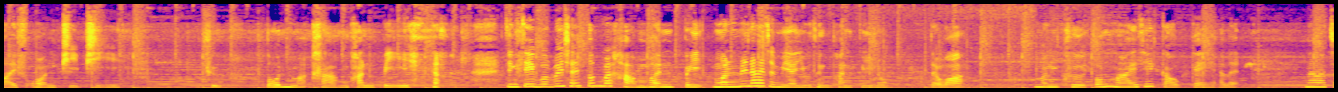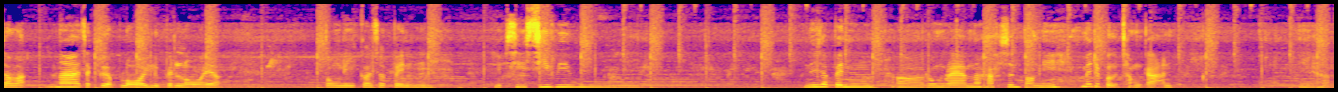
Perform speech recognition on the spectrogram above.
Life on PP คือต้นมะขามพันปี จริงๆมันไม่ใช่ต้นมะขามพันปี มันไม่น่าจะมีอายุถึงพันปีเนาะแต่ว่ามันคือต้นไม้ที่เก่าแก่แหละ น่าจะละน่าจะเกือบร้อยหรือเป็นร้อยอะตรงนี้ก็จะเป็นยิปซีซีวิวนี่จะเป็นโรงแรมนะคะ ซึ่งตอนนี้ไม่ได้เปิดทำการ นี่ค่ะ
